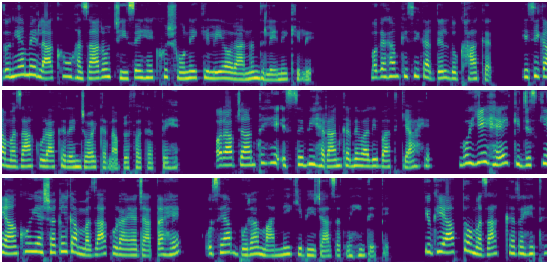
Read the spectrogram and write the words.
दुनिया में लाखों, हज़ारों चीज़ें हैं खुश होने के लिए और आनंद लेने के लिए। मगर हम किसी का दिल दुखाकर, किसी का मज़ाक उड़ाकर एंजॉय करना प्रेफर करते हैं। और आप जानते हैं इससे भी हैरान करने वाली बात क्या है? वो ये है कि जिसकी आँखों या शक्ल का मज़ाक उड़ाया जाता है, उसे आप बुरा मानने की भी इजाज़त नहीं देते, क्योंकि आप तो मज़ाक कर रहे थे।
